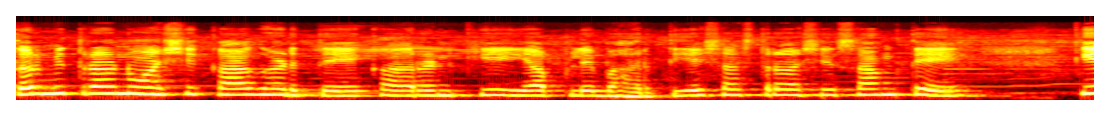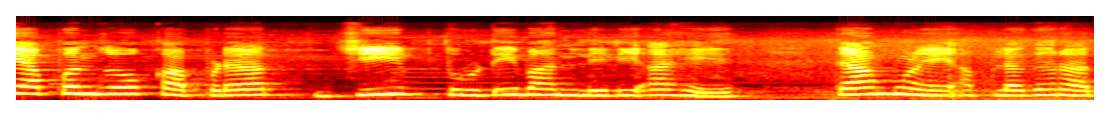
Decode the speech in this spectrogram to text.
तर मित्रांनो अशी का घडते? कारण की आपले भारतीय शास्त्र असे सांगते की आपण जो कापड्यात जी तुरटी बांधलेली आहे त्यामुळे आपल्या घरात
